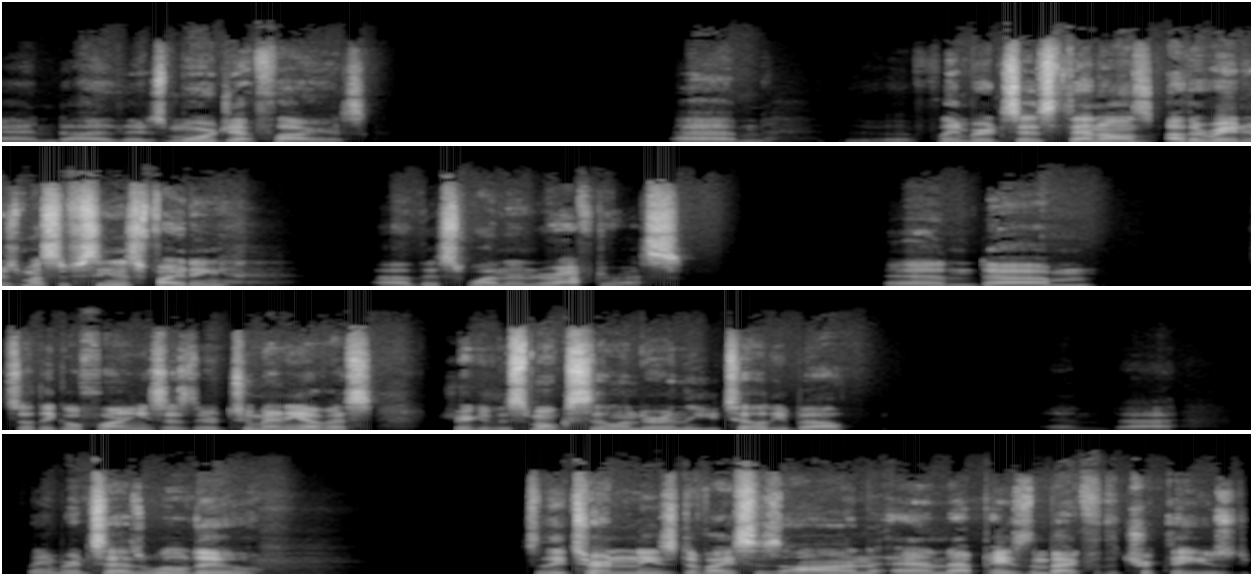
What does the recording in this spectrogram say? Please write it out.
and uh, there's more jet flyers. Um, Flamebird says Thanol's other raiders must have seen us fighting uh, this one and are after us. And um, so they go flying. He says, There are too many of us. Trigger the smoke cylinder in the utility belt. Uh, Flamebird says, Will do. So they turn these devices on, and that pays them back for the trick they used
